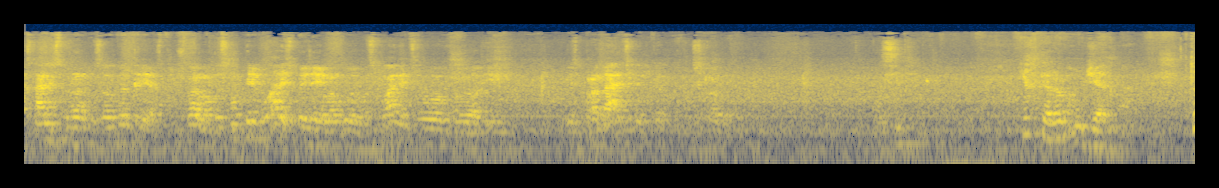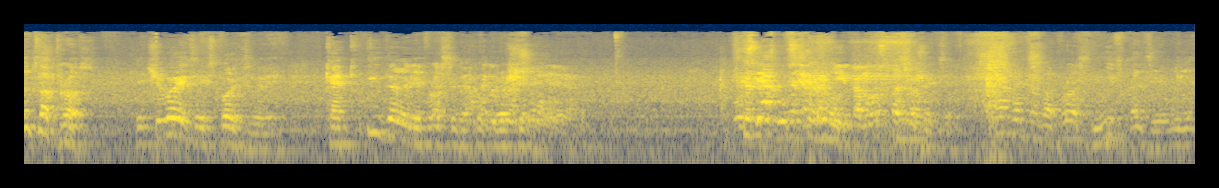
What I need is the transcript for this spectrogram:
остались в Золотой Крест. Что я могу? Если мы переплавить, по идее, могу его сплавить его в- и, и продать. или как- что? Я скажу вам честно. Тут вопрос, для чего это использовали? Как идол или просто Как украшение? У всех, у всех какие-то, но Послушайте, я в этот вопрос не входил, я,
